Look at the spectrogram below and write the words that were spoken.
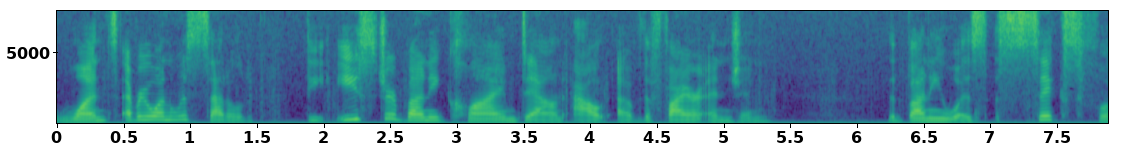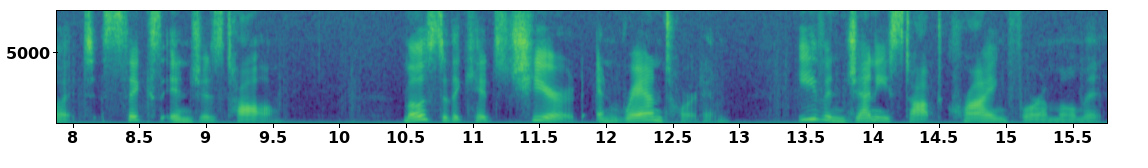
Once everyone was settled, the Easter bunny climbed down out of the fire engine. The bunny was six foot six inches tall. Most of the kids cheered and ran toward him. Even Jenny stopped crying for a moment.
